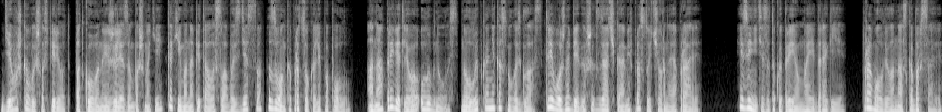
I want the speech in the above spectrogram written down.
Девушка вышла вперед, подкованные железом башмаки, каким она питала слабость с детства, звонко процокали по полу. Она приветливо улыбнулась, но улыбка не коснулась глаз, тревожно бегавших за очками в простой черной оправе. «Извините за такой прием, мои дорогие», – промолвила Наска Барсави,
